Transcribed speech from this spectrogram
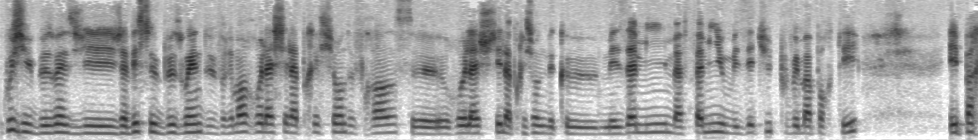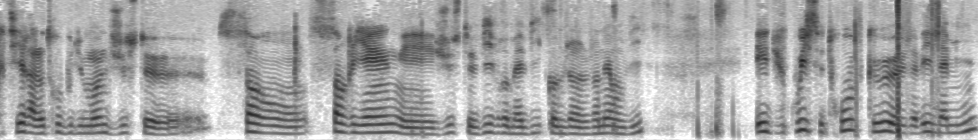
coup, j'ai eu besoin, j'avais ce besoin de vraiment relâcher la pression de France, euh, relâcher la pression que mes amis, ma famille ou mes études pouvaient m'apporter et partir à l'autre bout du monde juste sans, sans rien et juste vivre ma vie comme j'en ai envie. Et du coup, il se trouve que j'avais une amie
